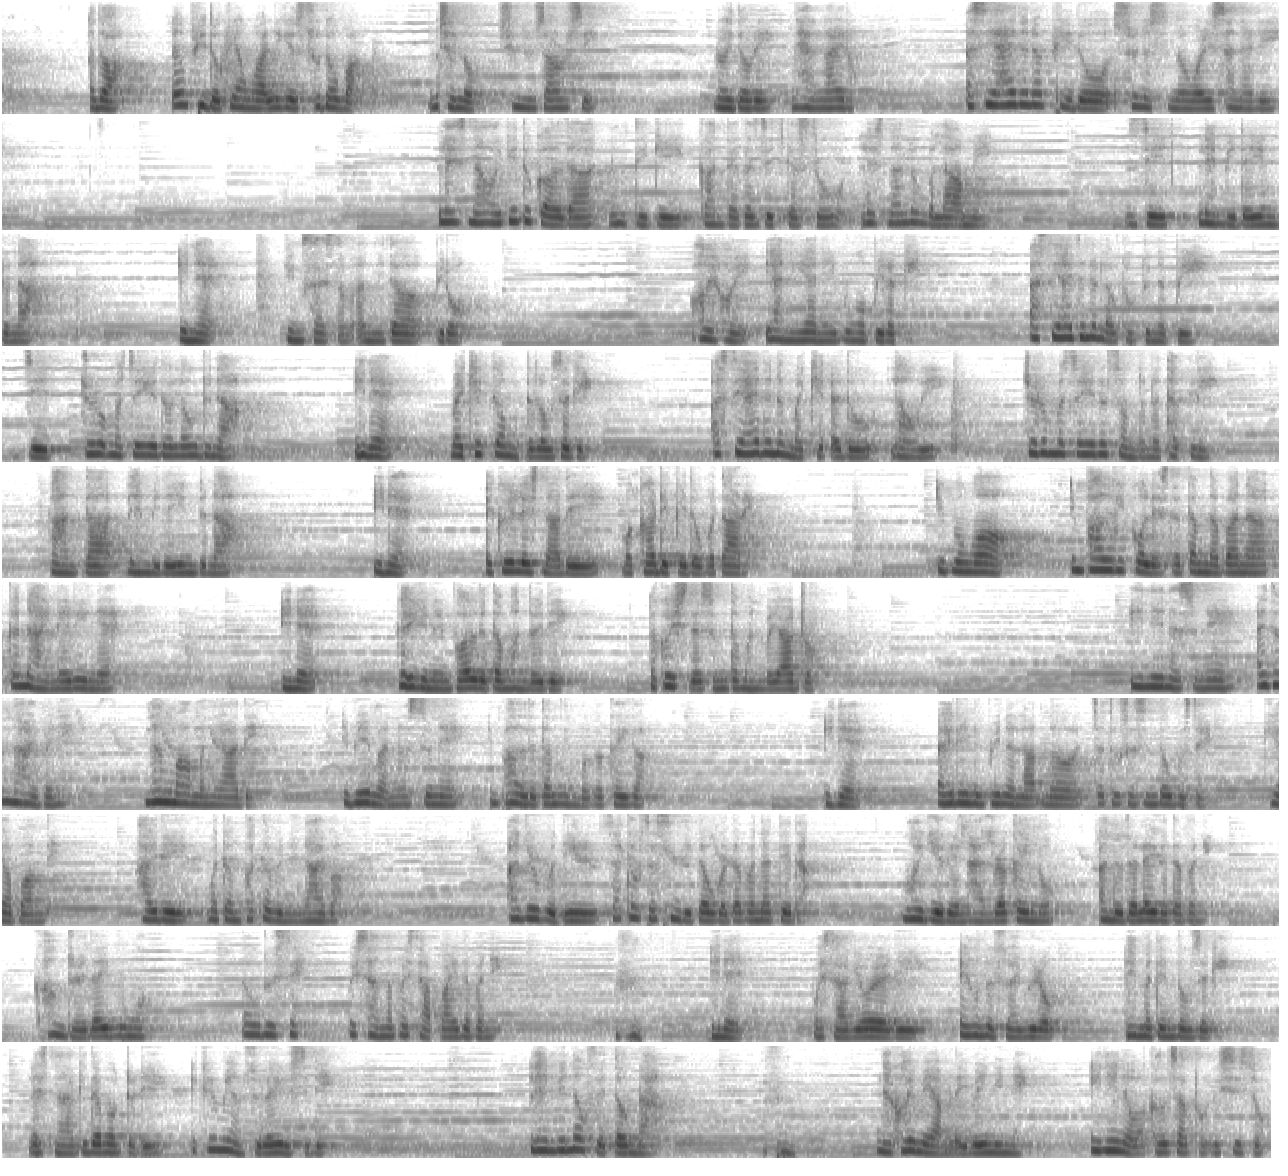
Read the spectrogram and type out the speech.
ꯑꯗꯣ ꯅꯪ ꯐꯤꯗꯣ ꯀꯌꯥꯝ ꯋꯥꯠꯂꯤꯒꯦ ꯁꯨꯗꯧꯕ ꯂꯣꯏꯁꯤꯜꯂꯣ ꯁꯤꯡꯖꯨ ꯆꯥꯔꯨꯁꯤ ꯂꯣꯏꯗꯧꯔꯦ ꯉꯥꯏꯍꯥꯛ ꯉꯥꯏꯔꯣ ꯑꯁꯤ ꯍꯥꯏꯗꯨꯅ ꯐꯤꯗꯣ ꯁꯨꯅ ꯁꯨꯅ ꯋꯥꯔꯤ ꯁꯥꯟꯅꯔꯤ ꯂꯩꯁꯅꯥ ꯍꯣꯏꯒꯤ ꯗꯨꯀꯥꯟꯗ ꯅꯨꯡꯇꯤꯒꯤ ꯀꯥꯟꯇꯒ ꯖꯤꯠꯀꯁꯨ ꯂꯩꯁꯅꯥ ꯂꯣꯡꯕ ꯂꯥꯛꯑꯝꯃꯤ ꯖꯤꯠ ꯂꯦꯝꯕꯤꯗ ꯌꯦꯡꯗꯨꯅ ꯏꯅꯦ ꯀꯤꯡ ꯁꯥꯏꯖ ꯑꯃ ꯑꯅꯤꯗ ꯄꯤꯔꯣ ꯍꯣꯏ ꯍꯣꯏ ꯌꯥꯅꯤ ꯌꯥꯅꯤ ꯏꯕꯨꯡꯉꯣ ꯄꯤꯔꯛꯀꯦ ꯑꯁꯤ ꯍꯥꯏꯗꯨꯅ ꯂꯧꯊꯣꯛꯇꯨꯅ ꯄꯤ ꯖꯤꯠ ꯆꯨꯔꯨꯞ ꯃꯆꯩ ꯑꯗꯣ ꯂꯧꯗꯨꯅ ꯏꯅꯦ ꯃꯩꯈꯦꯠꯀ ꯑꯃꯨꯛꯇ ꯂꯧꯖꯒꯦ ꯑꯁꯤ ꯍꯥꯏꯗꯨꯅ ꯃꯩꯈꯦꯠ ꯑꯗꯨ ꯂꯧꯏ ꯆꯨꯔꯨꯞ ꯃꯆꯩ ꯑꯗꯨ ꯆꯝꯗꯨꯅ ꯊꯛꯂꯤ ꯀꯥꯟꯇ ꯂꯦꯝꯕꯤꯗ ꯌꯦꯡꯗꯨꯅ ꯏꯅꯦ ꯑꯩꯈꯣꯏ ꯂꯩꯁꯅꯥꯗꯤ ꯃꯈꯥꯗꯤ ꯀꯩꯗꯧꯕ ꯇꯥꯔꯦ ꯏꯕꯨꯡꯉꯣ ꯏꯝꯐꯥꯜꯒꯤ ꯀꯣꯂꯦꯖꯇ ꯇꯝꯅꯕꯅ ꯀꯟꯅ ꯍꯥꯏꯅꯔꯤꯅꯦ ꯏꯅꯦ ꯀꯩꯒꯤꯅꯣ ꯏꯝꯐꯥꯜꯗ ꯇꯝꯍꯟꯗꯣꯏꯗꯤ ꯑꯩꯈꯣꯏ ꯁꯤꯗ ꯁꯨꯝ ꯇꯝꯍꯟꯕ ꯌꯥꯗ꯭ꯔꯣ ꯏꯅꯦꯅꯁꯨꯅꯦ ꯑꯩꯗꯝꯅ ꯍꯥꯏꯕꯅꯤ ꯅꯪ ꯃꯥꯃꯅ ꯌꯥꯗꯦ ꯏꯕꯦꯝꯃꯅꯁꯨꯅꯦ ꯏꯝꯐꯥꯜꯗ ꯇꯝꯅꯤꯡꯕꯒ ꯀꯩꯒ ꯏꯅꯦ ꯑꯩꯗꯤ ꯅꯨꯄꯤꯅ ꯂꯥꯞꯅ ꯆꯠꯊꯣꯛ ꯆꯠꯁꯤꯟ ꯇꯧꯕꯁꯦ ꯀꯌꯥ ꯄꯥꯝꯗꯦ ꯍꯥꯏꯗꯤ ꯃꯇꯝ ꯐꯠꯇꯕꯅꯤꯅ ꯍꯥꯏꯕ ꯑꯗꯨꯕꯨꯗꯤ ꯆꯠꯊꯣꯛ ꯆꯠꯁꯤꯟꯗꯤ ꯇꯧꯒꯗꯕ ꯅꯠꯇꯦꯗ ꯃꯣꯏꯒꯤ ꯔꯦꯟ ꯍꯥꯏꯕ꯭ꯔꯥ ꯀꯩꯅꯣ ꯑꯗꯨꯗ ꯂꯩꯒꯗꯕꯅꯤ ꯈꯪꯗ꯭ꯔꯦꯗ ꯏꯕꯨꯡꯉꯣ ꯇꯧꯗꯣꯏꯁꯦ ꯄꯩꯁꯥꯅ ꯄꯩꯁꯥ ꯄꯥꯏꯗꯕꯅꯤ ꯏꯅꯦ ꯄꯩꯁꯥꯒꯤ ꯑꯣꯏꯔꯗꯤ ꯑꯩꯉꯣꯟꯗꯁꯨ ꯍꯥꯏꯕꯤꯔꯛꯎ ꯑꯩ ꯃꯇꯦꯡ ꯇꯧꯖꯒꯦ ꯂꯦꯁꯅꯥꯒꯤꯗꯃꯛꯇꯗꯤ ꯑꯩꯈꯣꯏ ꯃꯌꯥꯝꯁꯨ ꯂꯩꯔꯤꯁꯤꯗꯤ ꯂꯦꯝꯕꯤ ꯅꯧꯐꯦꯠ ꯇꯧꯅ ꯅꯈꯣꯏ ꯃꯌꯥꯝ ꯂꯩꯕꯩꯅꯤꯅꯦ ꯏꯅꯦꯅ ꯋꯥꯈꯜ ꯆꯥꯎꯊꯣꯛꯂꯤꯁꯤꯁꯨ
